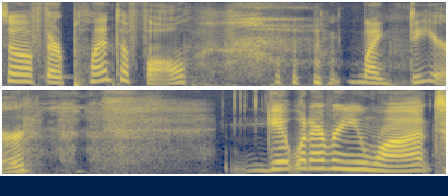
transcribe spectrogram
So if they're plentiful, like deer, get whatever you want,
